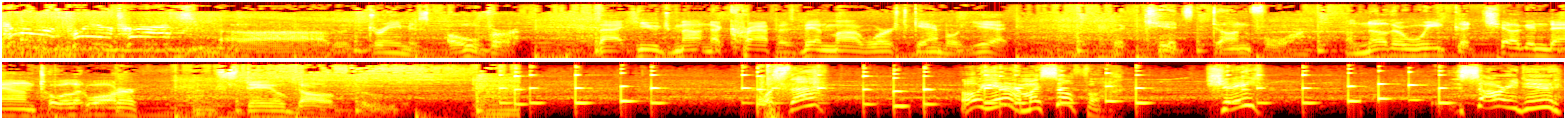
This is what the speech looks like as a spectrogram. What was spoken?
Come on, player trash! Ah, the dream is over. That huge mountain of crap has been my worst gamble yet. The kid's done for. Another week of chugging down toilet water and stale dog food. What's that? Oh yeah, my cell phone. Shade? Sorry, dude.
